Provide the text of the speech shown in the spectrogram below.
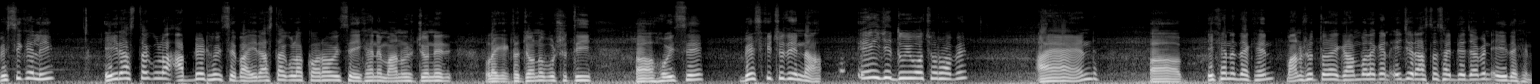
বেসিক্যালি এই রাস্তাগুলো আপডেট হয়েছে বা এই রাস্তাগুলো করা হয়েছে এখানে মানুষজনের লাইক একটা জনবসতি হয়েছে। বেশ কিছুদিন না, এই যে দুই বছর হবে। অ্যান্ড এখানে দেখেন মানুষ উত্তরায় গ্রাম বলে কেন, এই যে রাস্তা সাইড দিয়ে যাবেন, এই দেখেন,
